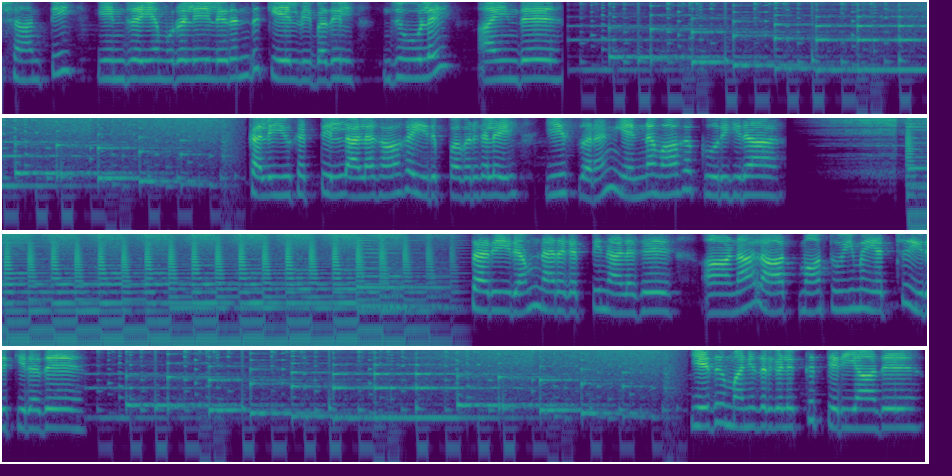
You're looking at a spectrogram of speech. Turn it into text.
சாந்தி இன்றைய முரளியிலிருந்து கேள்வி பதில் ஜூலை ஐந்து. கலியுகத்தில் அழகாக இருப்பவர்களை ஈஸ்வரன் என்னவாக கூறுகிறார்? சரீரம் நரகத்தின் அழகு ஆனால் ஆத்மா தூய்மையற்று இருக்கிறது. எது மனிதர்களுக்கு தெரியாது?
